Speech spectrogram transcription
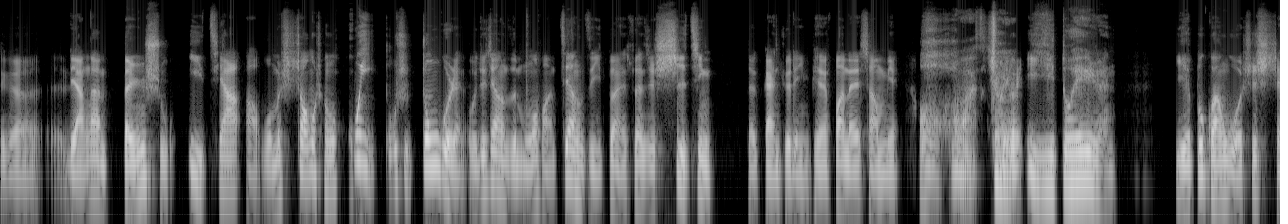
这个两岸本属一家啊，我们烧成灰都是中国人。我就这样子模仿这样子一段算是试镜的感觉的影片放在上面哦，哇，就有一堆人，也不管我是谁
